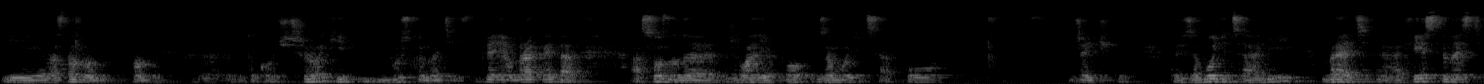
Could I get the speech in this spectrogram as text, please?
и в основном он ну, такой очень широкий мужской мотив. Вступление в брак – это осознанное желание позаботиться о заботиться о ней, брать э, ответственность.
